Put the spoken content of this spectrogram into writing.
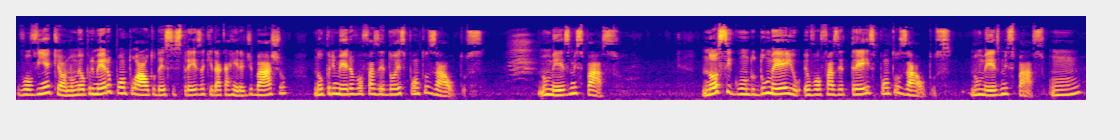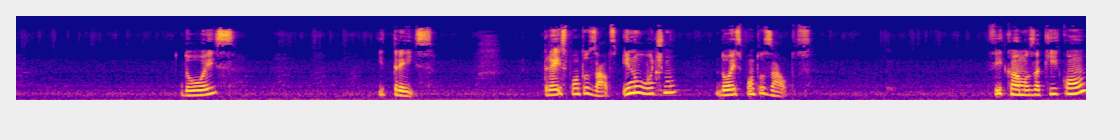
Vou vir aqui, ó, no meu primeiro ponto alto desses três aqui da carreira de baixo, no primeiro eu vou fazer dois pontos altos, no mesmo espaço. No segundo do meio, eu vou fazer três pontos altos, no mesmo espaço. Um, dois e três três pontos altos. E no último, dois pontos altos. Ficamos aqui com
